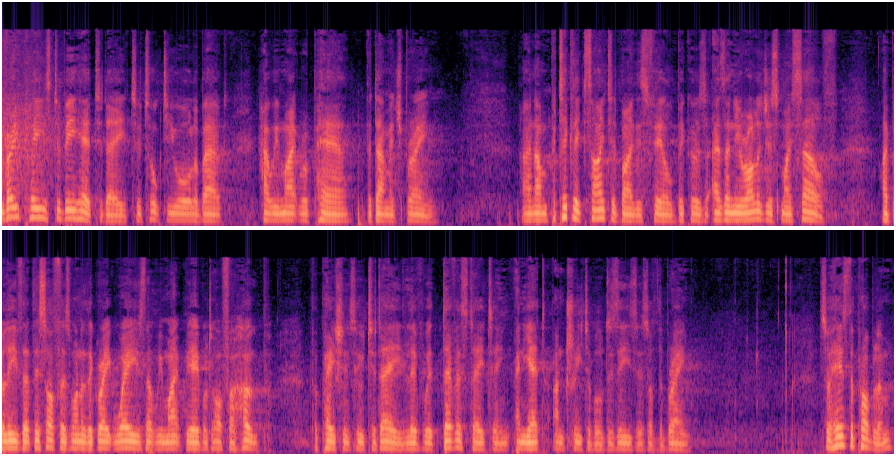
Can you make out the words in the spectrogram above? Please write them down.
I'm very pleased to be here today to talk to you all about how we might repair the damaged brain. And I'm particularly excited by this field because, as a neurologist myself, I believe that this offers one of the great ways that we might be able to offer hope for patients who today live with devastating and yet untreatable diseases of the brain. So here's the problem.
